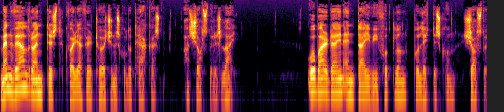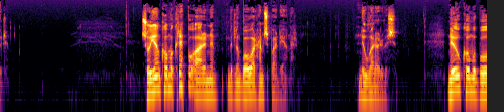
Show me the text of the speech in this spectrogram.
Men vel røyndist hverja fyrir tøkjene skulle tekast at sjålsturis lai og bardagen enda i vi fotlun politiskun sjåstur. Så igjen kom og krepp og arene mellom boar hemsbardeganar. Nu var ørvis. Nu kom og bo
